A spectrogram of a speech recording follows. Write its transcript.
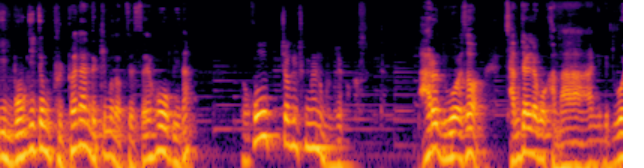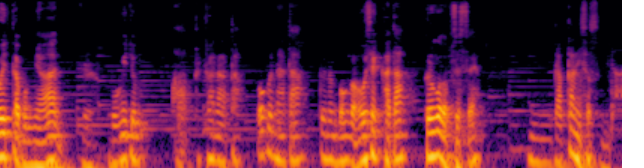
이 목이 좀 불편한 느낌은 없었어요? 호흡이나? 호흡적인 측면은 문제가 없었습니다. 바로 누워서 잠자려고 가만히 누워있다 보면 네. 목이 좀 아, 불편하다, 뻐근하다, 또는 뭔가 어색하다 그런 건 없었어요? 음, 약간 있었습니다.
